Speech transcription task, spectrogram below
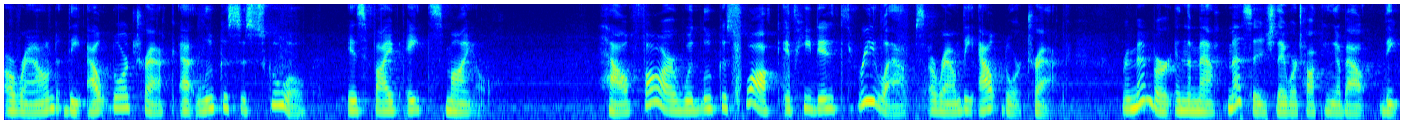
around the outdoor track at Lucas's school is 5 eighths mile. How far would Lucas walk if he did three laps around the outdoor track? Remember, in the math message, they were talking about the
